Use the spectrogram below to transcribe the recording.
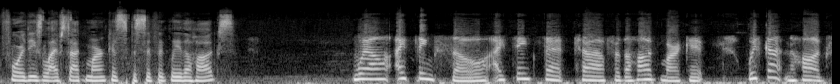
for these livestock markets, specifically the hogs? Well, I think so. I think that uh, for the hog market, we've gotten hogs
